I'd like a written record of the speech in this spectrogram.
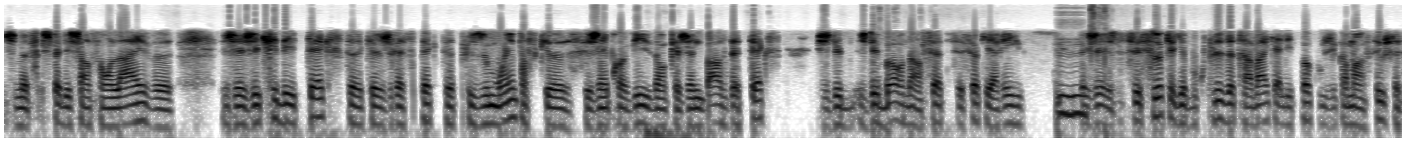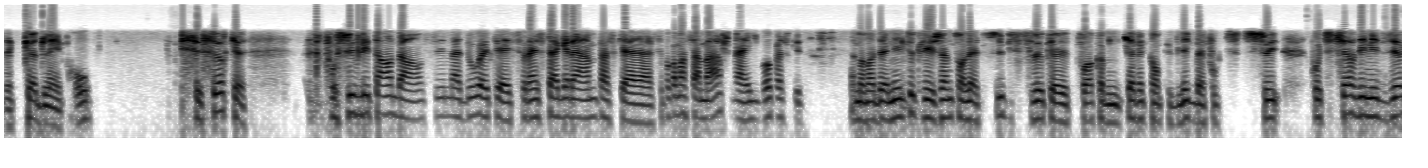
Je, me, je fais des chansons live. J'écris des textes que je respecte plus ou moins parce que j'improvise. Donc, j'ai une base de texte. Je, je déborde, en fait. C'est ça qui arrive. Mm. C'est sûr qu'il y a beaucoup plus de travail qu'à l'époque où j'ai commencé, où je faisais que de l'impro. c'est sûr que faut suivre les tendances. Mado était sur Instagram parce qu'elle sait pas comment ça marche, mais elle y va parce que à un moment donné, tous les jeunes sont là-dessus. Puis si tu veux que pouvoir communiquer avec ton public, ben faut que tu, faut que tu te serves des médias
